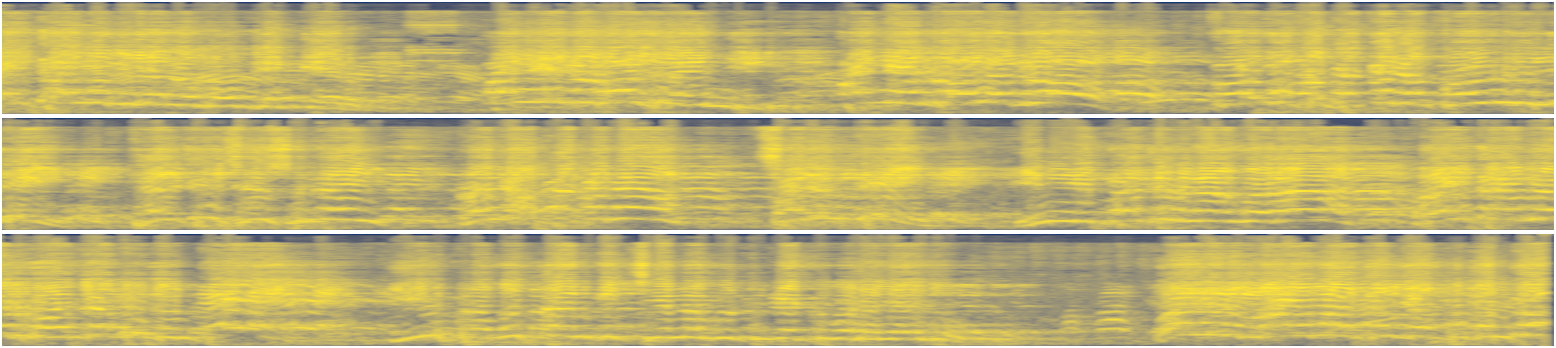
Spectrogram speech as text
రైతాంగం మీద రోడ్డు ఎక్కారు పన్నెండు రోజులు పన్నెండు రోజుల్లో ఒక పక్కన ఉంది హెల్త్ ఇష్యూస్ ఉన్నాయి. రెండో పక్కన చలి ఇన్ని ప్రజలున్నా కూడా రైతాంగం రోడ్డు ఈ ప్రభుత్వానికి చీమ గుట్టుకట్టు కూడా లేదు. వాళ్ళని మాయమాటలు చెప్పుకుంటూ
